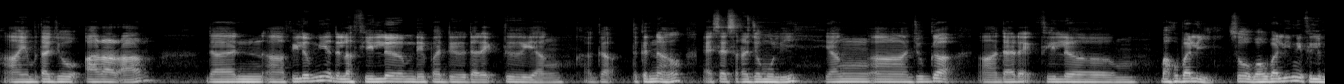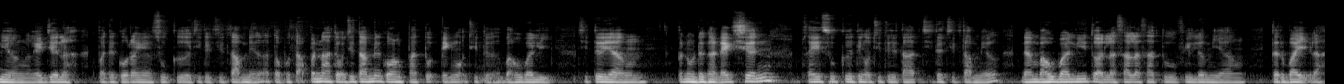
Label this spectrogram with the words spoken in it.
uh, yang bertajuk RRR dan uh, filem ni adalah filem daripada director yang agak terkenal SS Rajamouli yang uh, juga uh, direct filem Bahubali. So Bahubali ni filem yang legend lah kepada korang yang suka cerita-cerita Tamil ataupun tak pernah tengok cerita Tamil korang patut tengok cerita Bahubali. Cerita yang penuh dengan action. Saya suka tengok cerita-cerita cerita Tamil dan Bahubali tu adalah salah satu filem yang terbaik lah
